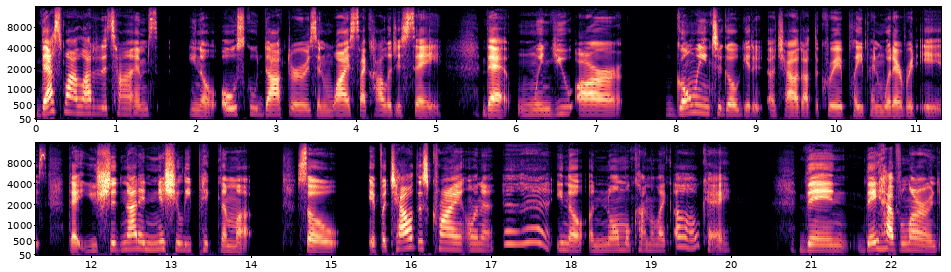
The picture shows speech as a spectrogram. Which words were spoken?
that's why a lot of the times, you know, old school doctors and wise psychologists say that when you are going to go get a, a child out the crib, playpen, whatever it is, that you should not initially pick them up. So if a child is crying on a, uh, you know, a normal kind of like, oh, okay, then they have learned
